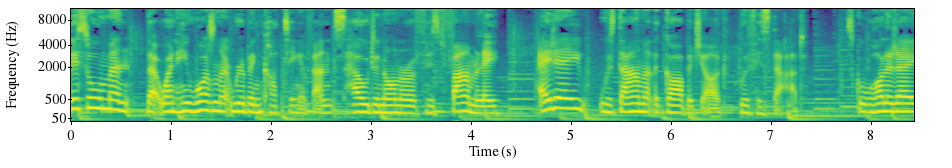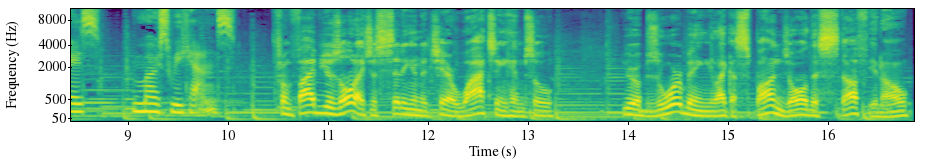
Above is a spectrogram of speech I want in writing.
This all meant that when he wasn't at ribbon cutting events held in honour of his family, AJ was down at the garbage yard with his dad. School holidays, most weekends. From five years old, I was just sitting in the chair watching him. So you're absorbing like a sponge all this stuff, you know,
